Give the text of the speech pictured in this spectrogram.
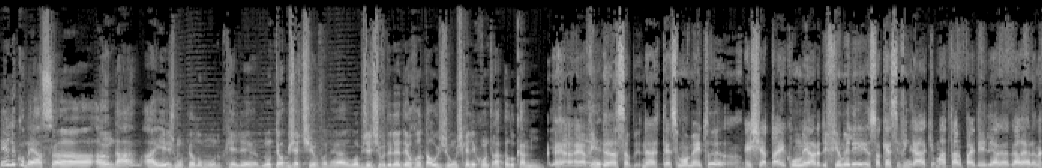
ele começa a andar a esmo pelo mundo, porque ele não tem objetivo, né? O objetivo dele é derrotar os Juns que ele encontrar pelo caminho. É, é a vingança, né? Até esse momento, a gente já tá aí com meia hora de filme, ele só quer se vingar que mataram o pai dele e a galera, né?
